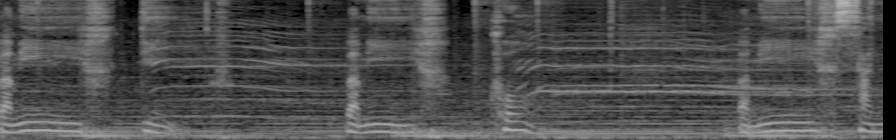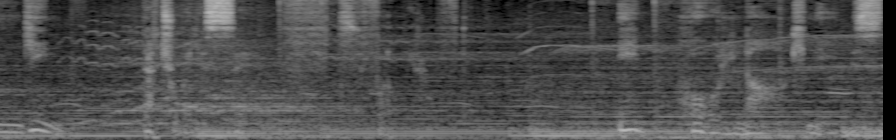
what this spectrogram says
و میخ دیر و میخ کن و میخ سنگین در چوبه سفت فرو می‌رفت. این هولناک نیست.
